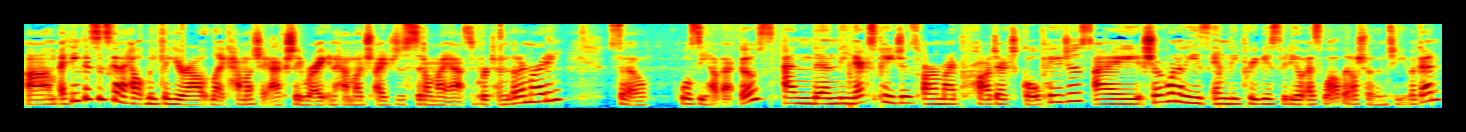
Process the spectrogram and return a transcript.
Um, I think this is going to help me figure out like how much I actually write and how much I just sit on my ass and pretend that I'm writing. So we'll see how that goes. And then the next pages are my project goal pages. I showed one of these in the previous video as well, but I'll show them to you again.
